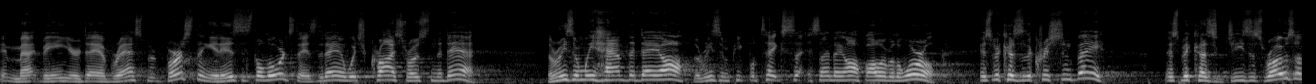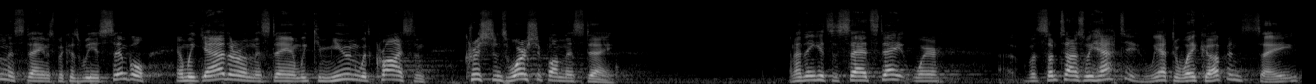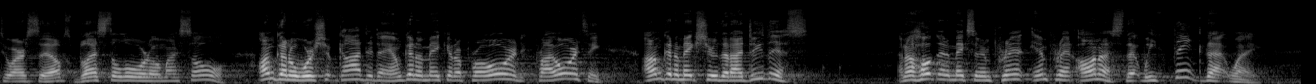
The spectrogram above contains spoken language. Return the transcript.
It might be your day of rest, but first thing it is, it's the Lord's day. It's the day in which Christ rose from the dead. The reason we have the day off, the reason people take Sunday off all over the world, is because of the Christian faith. It's because Jesus rose on this day, and it's because we assemble and we gather on this day and we commune with Christ, and Christians worship on this day. And I think it's a sad state where uh, but sometimes we have to. We have to wake up and say to ourselves, Bless the Lord, O my soul. I'm going to worship God today. I'm going to make it a priority. I'm going to make sure that I do this. And I hope that it makes an imprint, imprint on us that we think that way.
